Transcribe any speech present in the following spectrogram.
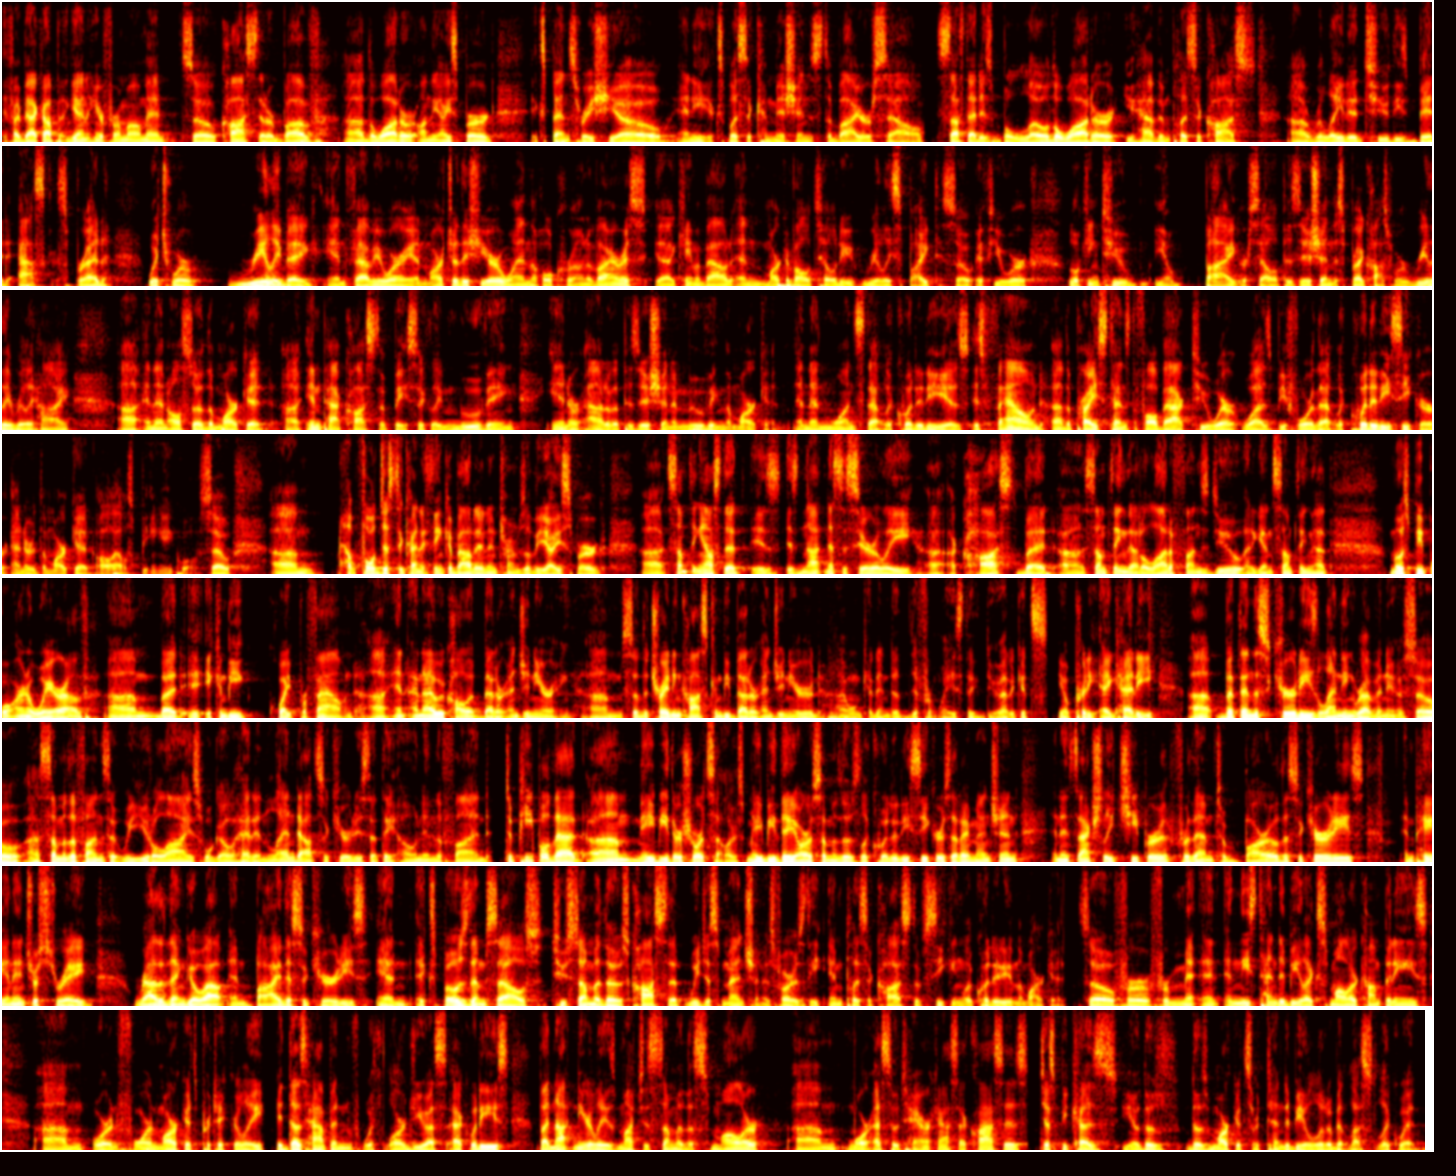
if I back up again here for a moment, so costs that are above uh, the water on the iceberg, expense ratio, any explicit commissions to buy or sell, stuff that is below the water, you have implicit costs uh, related to these bid ask spread, which were really big in February and March of this year when the whole coronavirus uh, came about and market volatility really spiked. So if you were looking to, you know, buy or sell a position. The spread costs were really, really high. Uh, and then also the market uh, impact cost of basically moving in or out of a position and moving the market. And then once that liquidity is is found, uh, the price tends to fall back to where it was before that liquidity seeker entered the market, all else being equal. So um, helpful just to kind of think about it in terms of the iceberg. Uh, something else that is is not necessarily uh, a cost, but uh, something that a lot of funds do, and again, something that most people aren't aware of, um, but it, it, can be quite profound. Uh, and, and I would call it better engineering. Um, so the trading costs can be better engineered. I won't get into the different ways they do it. It gets you know pretty eggheady. Uh, but then the securities lending revenue. So uh, some of the funds that we utilize will go ahead and lend out securities that they own in the fund to people that um, maybe they're short sellers. Maybe they are some of those liquidity seekers that I mentioned. And it's actually cheaper for them to borrow the securities and pay an interest rate rather than go out and buy the securities and expose themselves to some of those costs that we just mentioned as far as the implicit cost of seeking liquidity in the market so for for and, and these tend to be like smaller companies um, or in foreign markets particularly it does happen with large us equities but not nearly as much as some of the smaller um, more esoteric asset classes, just because you know those those markets are tend to be a little bit less liquid.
